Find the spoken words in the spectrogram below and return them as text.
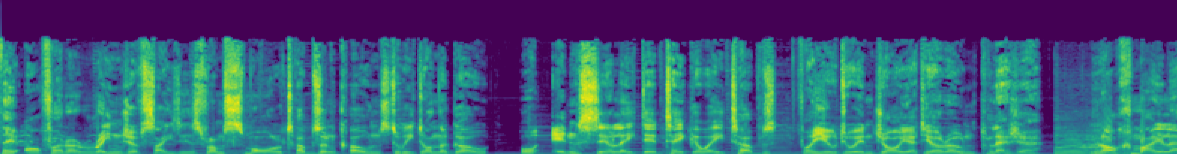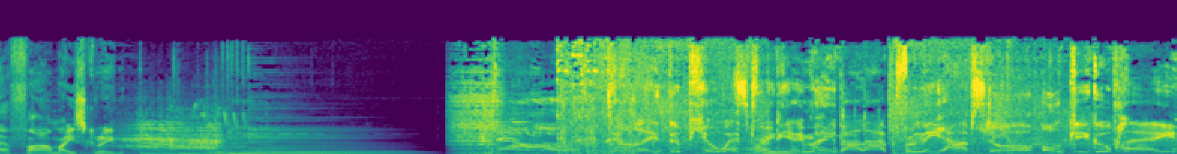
They offer a range of sizes from small tubs and cones to eat on the go or insulated takeaway tubs for you to enjoy at your own pleasure. Lochmeyler Farm Ice Cream. Download the Pure West Radio mobile app the App Store or Google Play.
